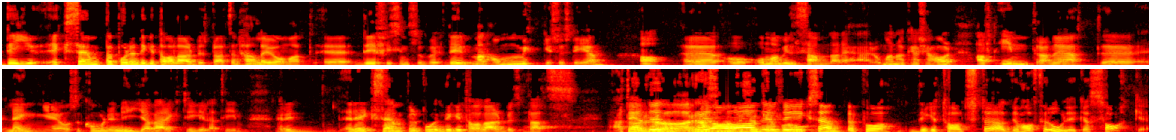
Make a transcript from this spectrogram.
det är ju, exempel på den digitala arbetsplatsen handlar ju om att eh, det finns det, man har mycket system. Ja. Eh, och, och, man vill samla det här och man har kanske har haft intranät eh, länge och så kommer det nya verktyg hela tiden. Är det, är det exempel på en digital arbetsplats? Att det är en ja, röra ja, som man försöker det, få det är exempel på digitalt stöd vi har för olika saker.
